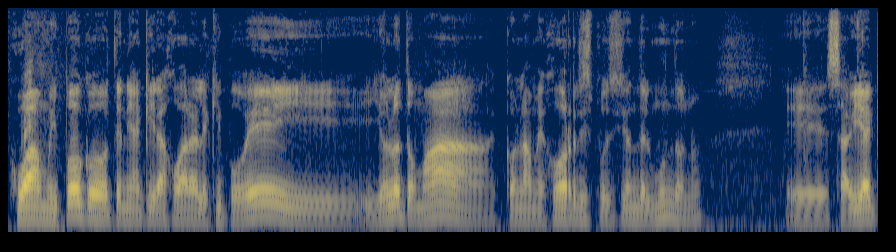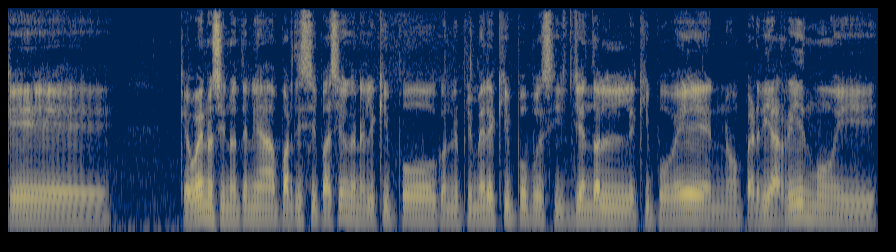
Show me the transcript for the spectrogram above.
jugaba muy poco, tenía que ir a jugar al equipo B y yo lo tomaba con la mejor disposición del mundo, ¿no? Eh, sabía que, que bueno, si no tenía participación en el equipo, con el primer equipo, pues yendo al equipo B no perdía ritmo y,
